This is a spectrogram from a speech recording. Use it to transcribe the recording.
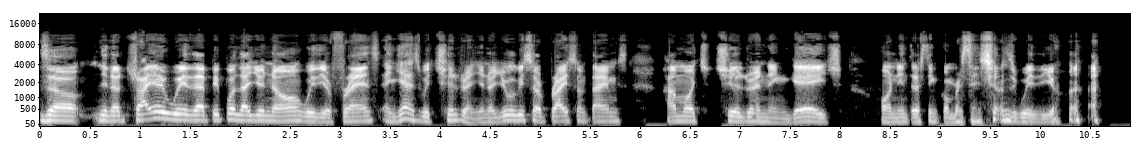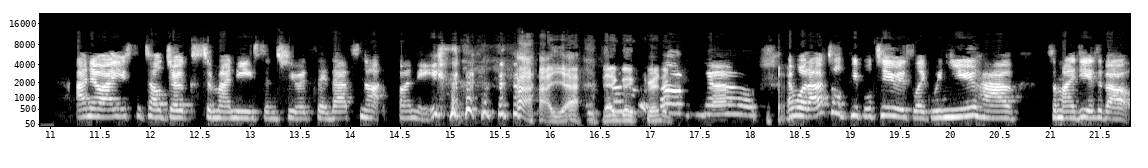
So, you know, try it with uh, people that you know, with your friends, and yes, with children. You know, you will be surprised sometimes how much children engage on interesting conversations with you. I know I used to tell jokes to my niece and she would say, That's not funny. yeah, they're good critics. Oh, no. and what I've told people too is like when you have some ideas about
